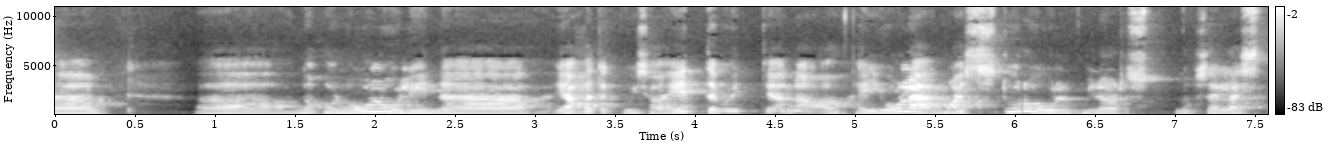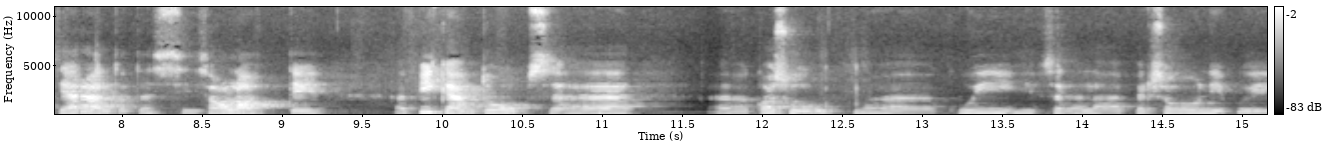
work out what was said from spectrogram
äh, äh, noh, on oluline jah, et kui sa ettevõtjana ei ole massturul, minu arust noh, sellest järeldades siis alati pigem toob see äh, kasu, kui sellele persooni või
